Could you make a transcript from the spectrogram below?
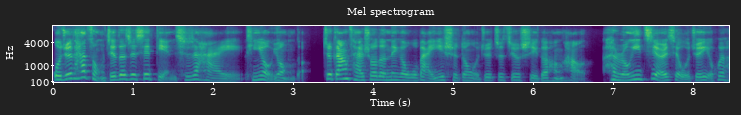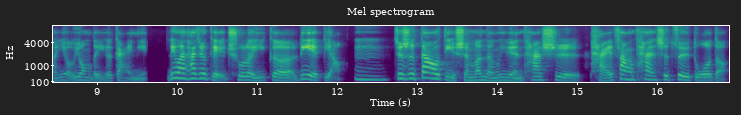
我觉得他总结的这些点其实还挺有用的。就刚才说的那个五百一十吨，我觉得这就是一个很好、很容易记，而且我觉得也会很有用的一个概念。另外，他就给出了一个列表，嗯。就是到底什么能源它是排放碳是最多的。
